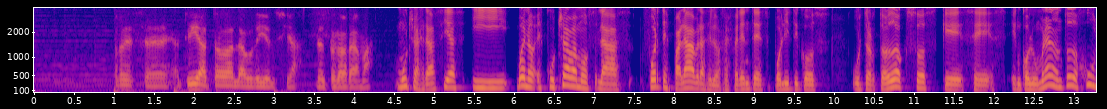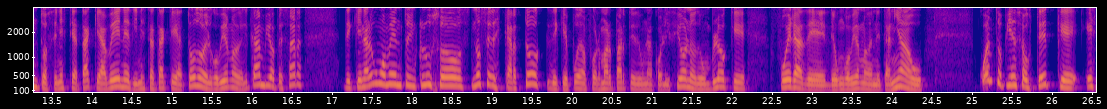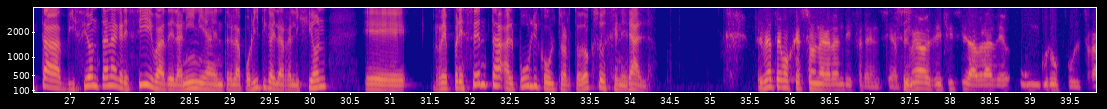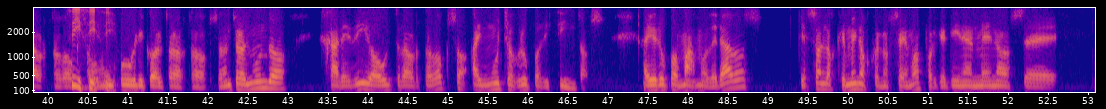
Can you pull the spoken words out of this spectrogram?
Buenas tardes eh, a ti y a toda la audiencia del programa. Muchas gracias. Y bueno, escuchábamos las fuertes palabras de los referentes políticos ultraortodoxos que se encolumnaron todos juntos en este ataque a Bennett y en este ataque a todo el gobierno del cambio, a pesar de que en algún momento incluso no se descartó de que puedan formar parte de una coalición o de un bloque fuera de, un gobierno de Netanyahu. ¿Cuánto piensa usted que esta visión tan agresiva de la niña entre la política y la religión eh, representa al público ultraortodoxo en general? Primero tenemos que hacer una gran diferencia. Primero es difícil hablar de un grupo ultraortodoxo, un público ultraortodoxo. Dentro del mundo jaredí o ultraortodoxo hay muchos grupos distintos. Hay grupos más moderados, que son los que menos conocemos porque tienen menos eh,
